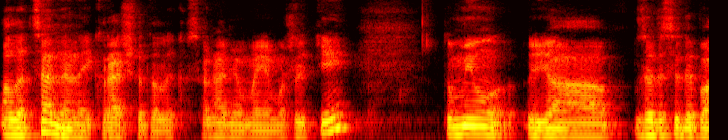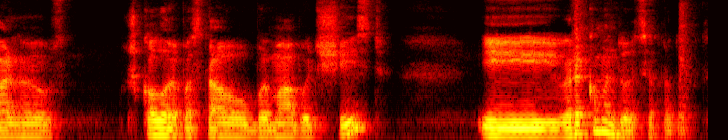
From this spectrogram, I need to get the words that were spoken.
Але це не найкраща далека салямі в моєму житті. Тому я за 10-бальною шкалою поставив би, мабуть, 6 і рекомендую цей продукт.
